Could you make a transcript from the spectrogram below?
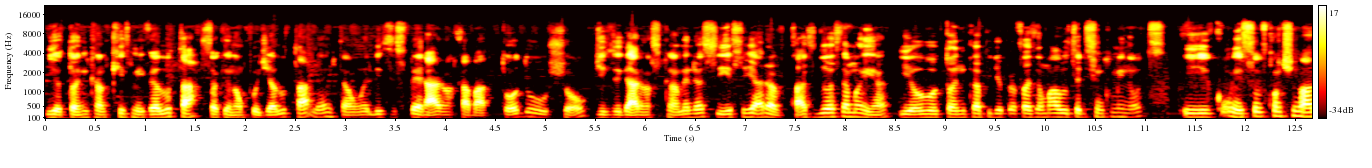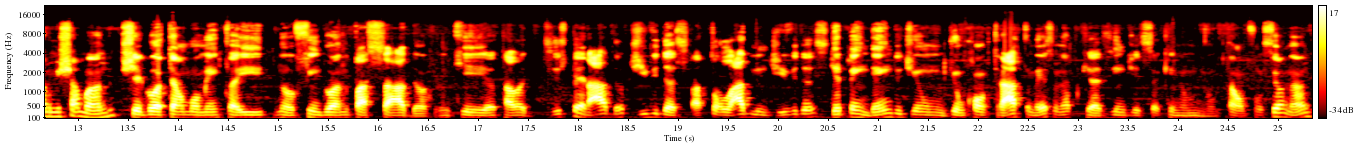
E o Tony Khan quis me ver lutar, só que eu não podia lutar, né? Então eles esperaram acabar todo o show, desligaram as câmeras e isso já era quase duas da manhã. E o Tony Khan pediu para fazer uma luta de cinco minutos. E com isso eles continuaram me chamando. Chegou até um momento aí no fim do ano passado em que eu tava desesperado, dívidas, atolado em dívidas, dependendo de um, de um contrato mesmo, né? Porque as índices aqui não estão funcionando.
